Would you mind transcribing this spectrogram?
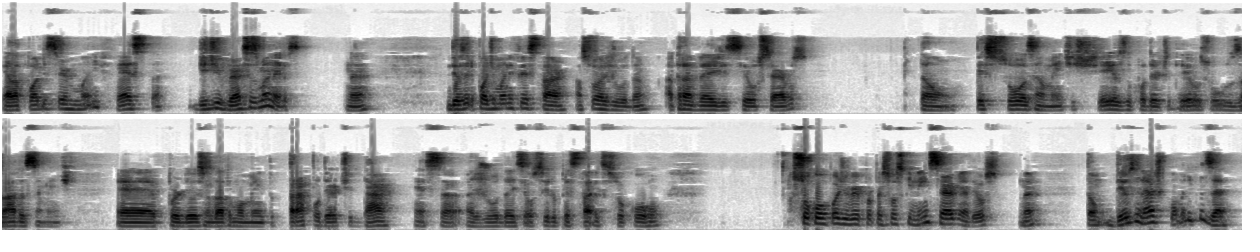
ela pode ser manifesta de diversas maneiras, né? Deus ele pode manifestar a sua ajuda através de seus servos, então, pessoas realmente cheias do poder de Deus, ou usadas realmente é, por Deus em um dado momento para poder te dar essa ajuda, esse auxílio, prestar esse socorro. Socorro pode vir por pessoas que nem servem a Deus, né? Então, Deus ele age como ele quiser,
